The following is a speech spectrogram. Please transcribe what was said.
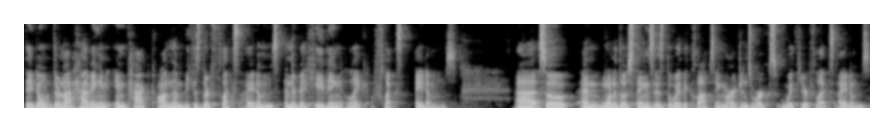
They don't, they're not having an impact on them because they're flex items and they're behaving like flex items. Uh, so, and one of those things is the way the collapsing margins works with your flex items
